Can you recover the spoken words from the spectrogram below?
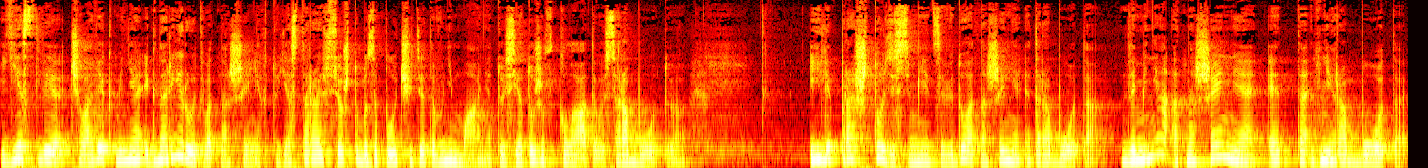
Если человек меня игнорирует в отношениях, то я стараюсь все, чтобы заполучить это внимание. То есть я тоже вкладываюсь, работаю. Или про что здесь имеется в виду отношения — это работа? Для меня отношения — это не работа,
